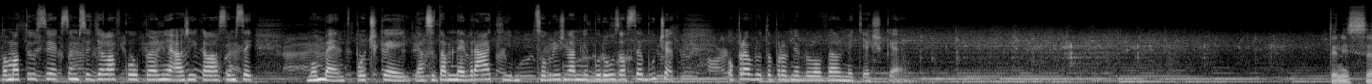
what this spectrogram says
Pamatuju si, jak jsem seděla v koupelně a říkala jsem si, moment, počkej, já se tam nevrátím, co když na mě budou zase bučet. Opravdu to pro mě bylo velmi těžké. Tenis eh,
